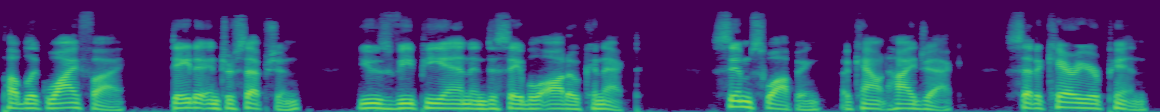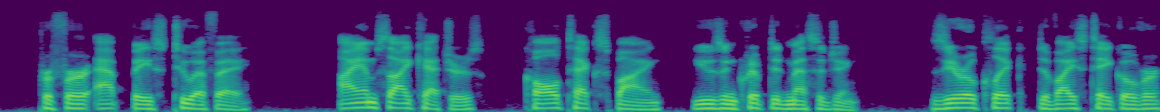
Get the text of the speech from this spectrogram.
public Wi-Fi, data interception, Use VPN and disable Auto Connect. SIM swapping, account hijack. Set a carrier PIN. Prefer app-based 2FA. IMSI catchers, call text spying, use encrypted messaging. Zero-click, device takeover,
